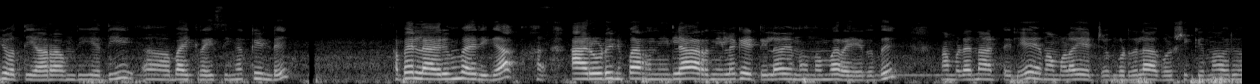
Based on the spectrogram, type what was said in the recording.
ഇരുപത്തിയാറാം തീയതി ബൈക്ക് റേസിംഗ് ഒക്കെ ഉണ്ട് അപ്പോൾ എല്ലാവരും വരിക. ആരോടും ഇനി പറഞ്ഞില്ല അറിഞ്ഞില്ല കേട്ടില്ല എന്നൊന്നും പറയരുത്. നമ്മുടെ നാട്ടിൽ നമ്മൾ ഏറ്റവും കൂടുതൽ ആഘോഷിക്കുന്ന ഒരു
